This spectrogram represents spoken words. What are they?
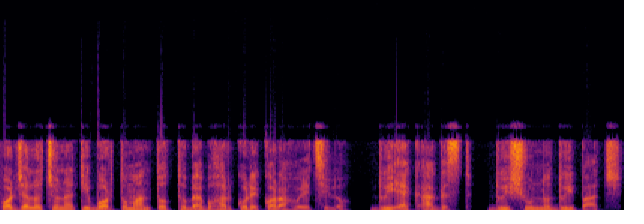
পর্যালোচনাটি বর্তমান তথ্য ব্যবহার করে করা হয়েছিল। দুই এক আগস্ট, দুই শূন্য দুই পাঁচ।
